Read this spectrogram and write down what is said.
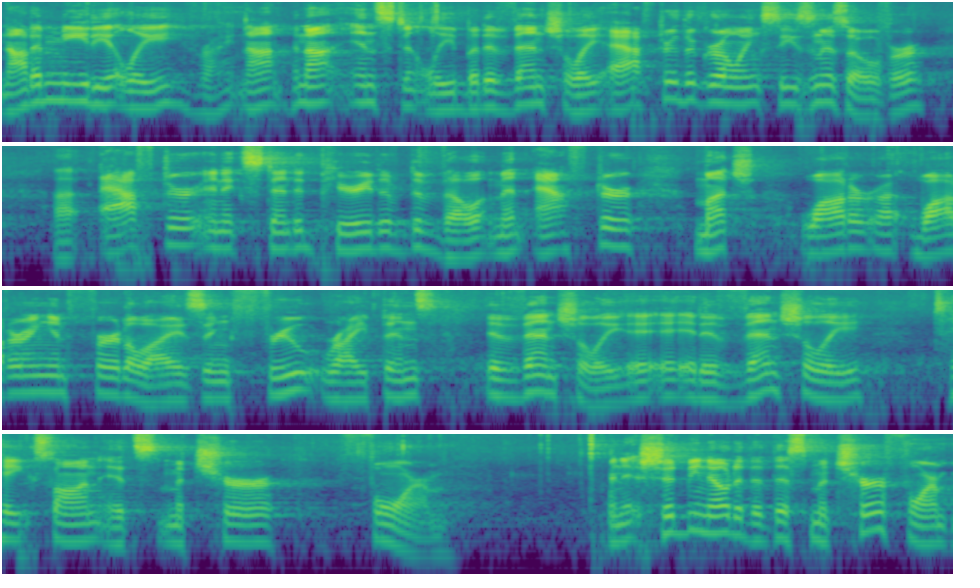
not immediately, right? Not, not instantly, but eventually, after the growing season is over, uh, after an extended period of development, after much water, uh, watering and fertilizing, fruit ripens eventually. It, it eventually takes on its mature form. And it should be noted that this mature form,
